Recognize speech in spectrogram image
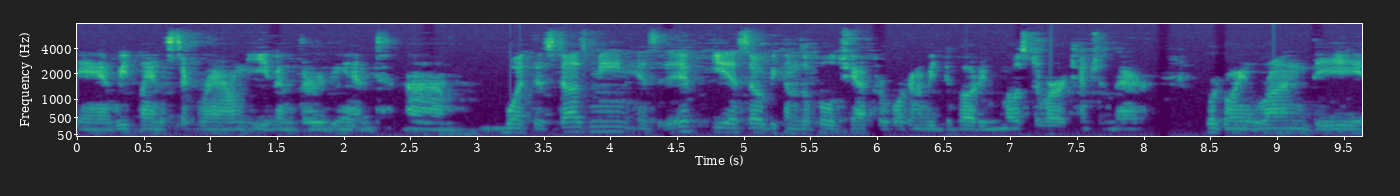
and we plan to stick around even through the end. Um, what this does mean is if ESO becomes a full chapter, we're going to be devoting most of our attention there. We're going to run the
